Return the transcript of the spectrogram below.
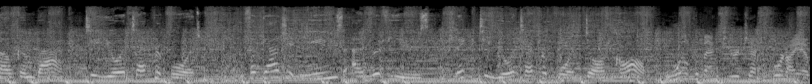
Welcome back to Your Tech Report. For gadget news and reviews, click to yourtechreport.com. Welcome back to Your Tech Report. I am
